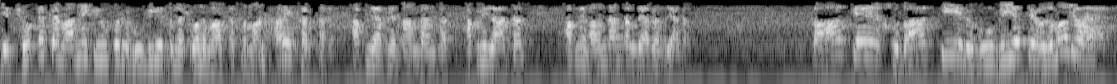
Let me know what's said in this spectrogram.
یہ چھوٹے پیمانے کے اوپر ربوبیت نشو و نما کا سامان ہر ایک کرتا ہے۔ اپنے اپنے خاندان تک اپنی ذات تک اپنے خاندان تک زیادہ سے زیادہ۔ کہا کہ خدا کی ربوبیت عظما جو ہے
